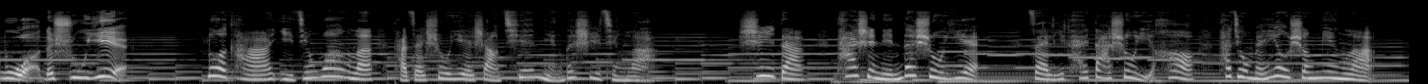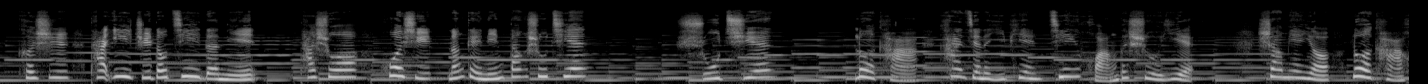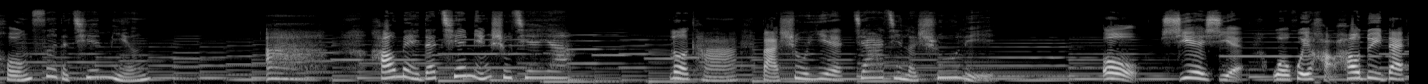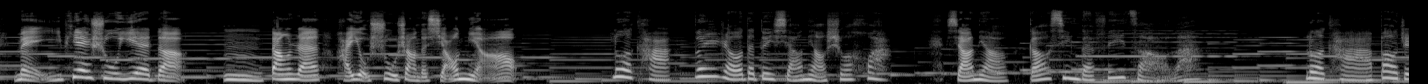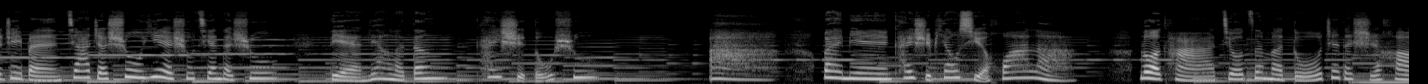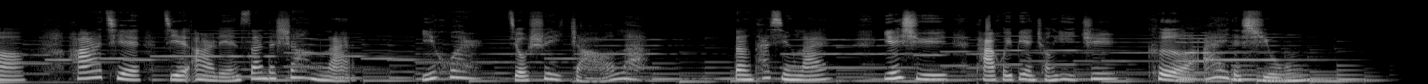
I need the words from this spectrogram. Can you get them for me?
我的树叶。”洛卡已经忘了他在树叶上签名的事情了。是的，它是您的树叶。在离开大树以后，它就没有生命了。可是它一直都记得您。他说：“或许能给您当书签。”书签。洛卡看见了一片金黄的树叶，上面有洛卡红色的签名。啊，好美的签名书签呀！洛卡把树叶夹进了书里。哦。谢谢，我会好好对待每一片树叶的。嗯，当然还有树上的小鸟。洛卡温柔地对小鸟说话，小鸟高兴地飞走了。洛卡抱着这本夹着树叶书签的书，点亮了灯，开始读书。啊，外面开始飘雪花了。洛卡就这么读着的时候，哈欠接二连三的上来，一会儿就睡着了。等他醒来，也许他会变成一只可爱的熊。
